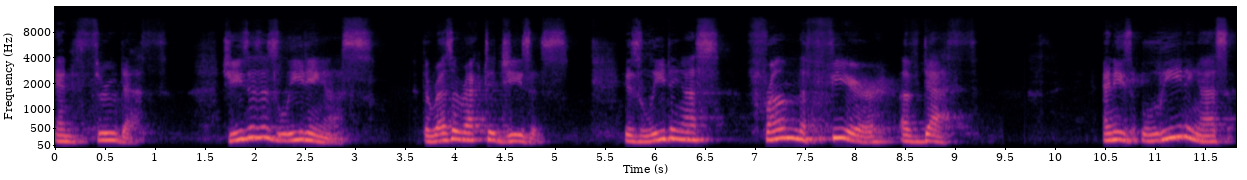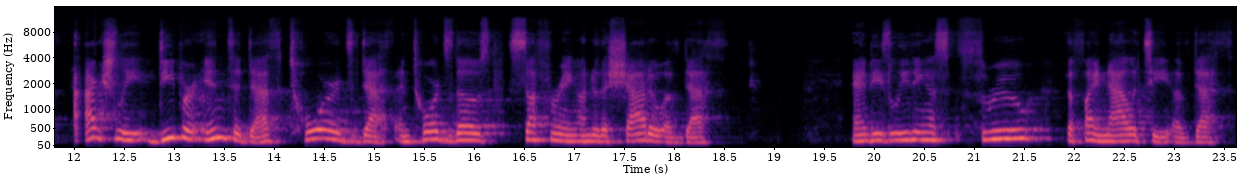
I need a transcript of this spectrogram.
and through death. Jesus is leading us, the resurrected Jesus is leading us from the fear of death. And he's leading us actually deeper into death, towards death, and towards those suffering under the shadow of death and he's leading us through the finality of death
